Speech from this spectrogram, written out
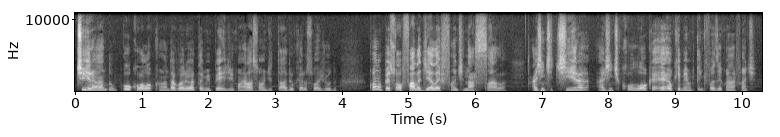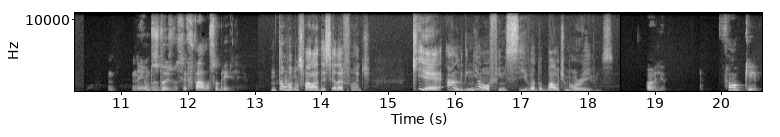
tirando ou colocando, agora eu até me perdi com relação ao ditado, eu quero sua ajuda. Quando o pessoal fala de elefante na sala, a gente tira, a gente coloca, é o que mesmo que tem que fazer com o elefante? Nenhum dos dois, você fala sobre ele. Então vamos falar desse elefante, que é a linha ofensiva do Baltimore Ravens. Olha, falar o quê?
